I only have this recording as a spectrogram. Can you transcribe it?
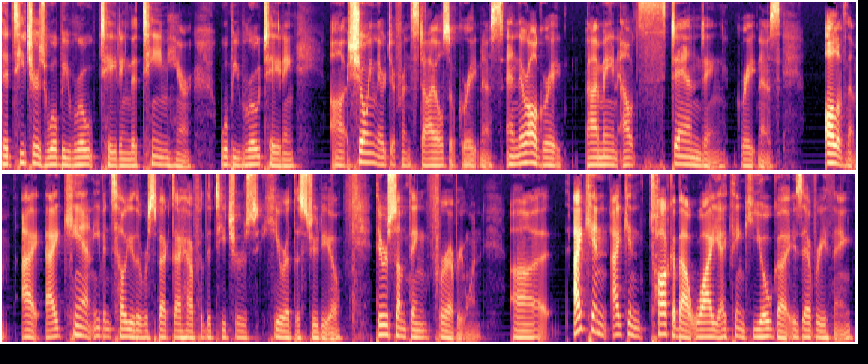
the teachers will be rotating the team here will be rotating uh, showing their different styles of greatness and they're all great I mean, outstanding greatness. All of them. I, I can't even tell you the respect I have for the teachers here at the studio. There's something for everyone. Uh, I can I can talk about why I think yoga is everything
